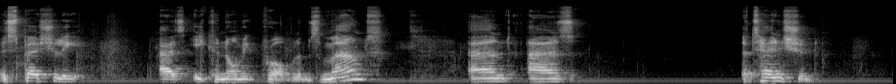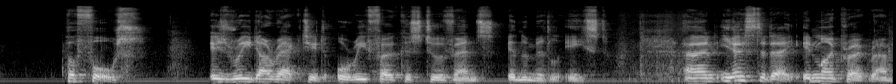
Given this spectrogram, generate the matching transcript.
especially as economic problems mount and as attention perforce is redirected or refocused to events in the Middle East. And yesterday in my program,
